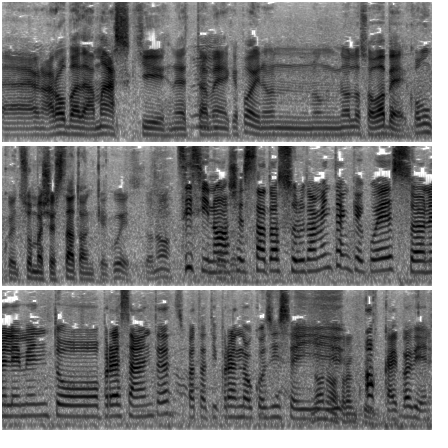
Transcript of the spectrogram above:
è una roba da maschi, nettamente, che poi non, non- non lo so, vabbè, comunque insomma c'è stato anche questo, no? Sì, sì, no, c'è stato assolutamente anche questo, è un elemento presente. Aspetta, ti prendo così sei... No, no, tranquillo. Ok, va bene.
